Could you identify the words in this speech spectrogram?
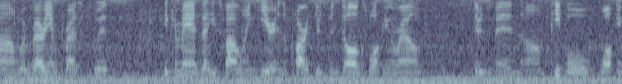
Um, we're very impressed with the commands that he's following here in the park. There's been dogs walking around. There's been um, people walking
